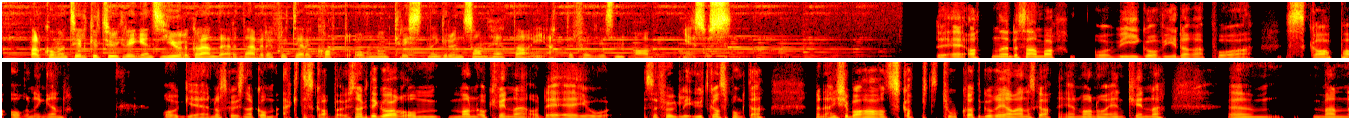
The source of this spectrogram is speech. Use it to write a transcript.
Velkommen til Kulturkrigens julekalender, der vi reflekterer kort over noen kristne grunnsannheter i etterfølgelsen av Jesus. Det er 18. desember, og vi går videre på skaperordningen. Og eh, nå skal vi snakke om ekteskapet. Vi snakket i går om mann og kvinne, og det er jo selvfølgelig utgangspunktet. Men ikke bare har han skapt to kategorier mennesker, en mann og en kvinne. Um, men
